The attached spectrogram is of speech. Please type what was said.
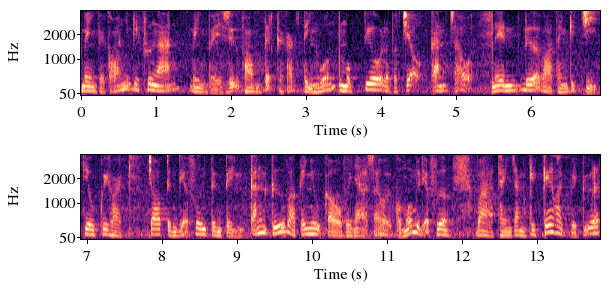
Mình phải có những cái phương án, mình phải dự phòng tất cả các tình huống. Mục tiêu là một triệu căn xã hội nên đưa vào thành cái chỉ tiêu quy hoạch cho từng địa phương, từng tỉnh căn cứ vào cái nhu cầu về nhà ở xã hội của mỗi một địa phương và thành ra một cái kế hoạch về quỹ đất,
